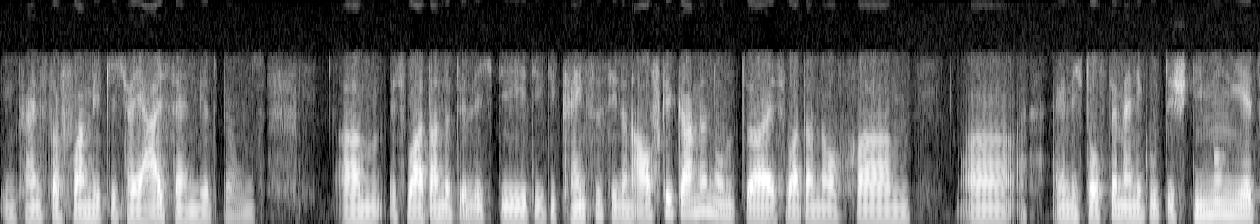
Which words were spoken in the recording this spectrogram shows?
in keinster Form wirklich real sein wird bei uns. Ähm, es war dann natürlich, die, die, die Grenzen sind dann aufgegangen und äh, es war dann noch ähm, äh, eigentlich trotzdem eine gute Stimmung jetzt,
